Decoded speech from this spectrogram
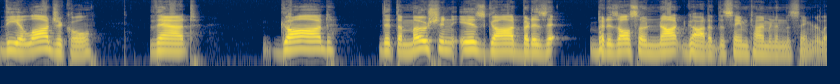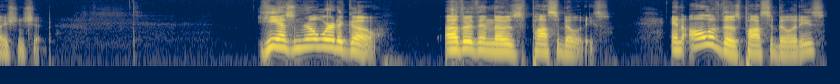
the illogical that God, that the motion is God, but is but is also not God at the same time and in the same relationship. He has nowhere to go other than those possibilities. And all of those possibilities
